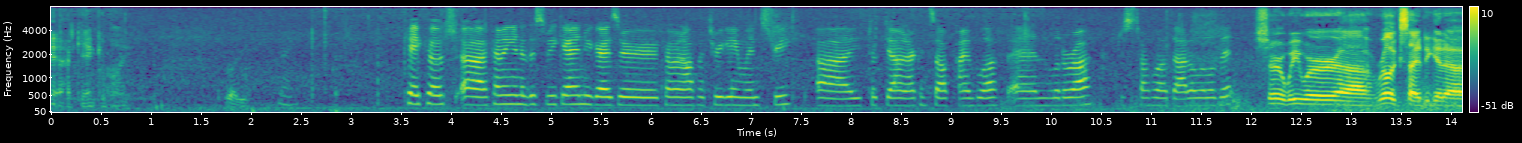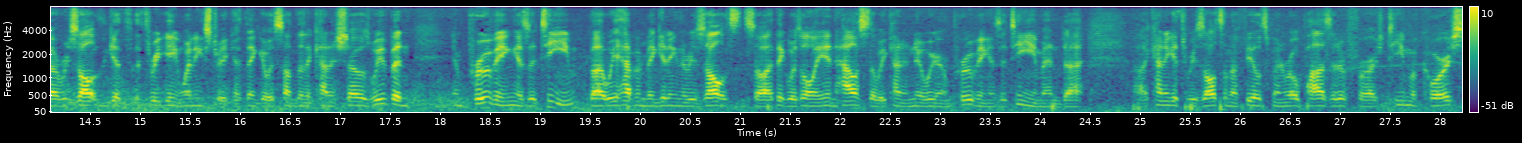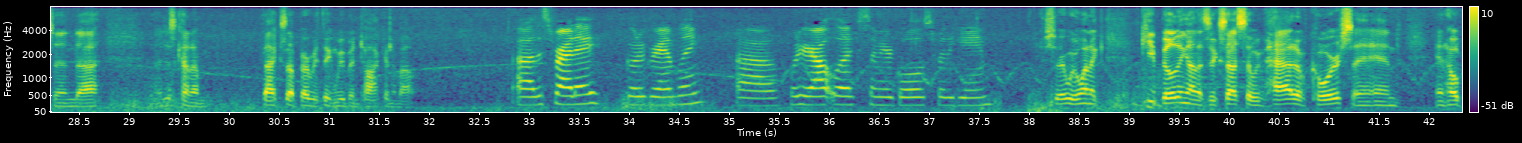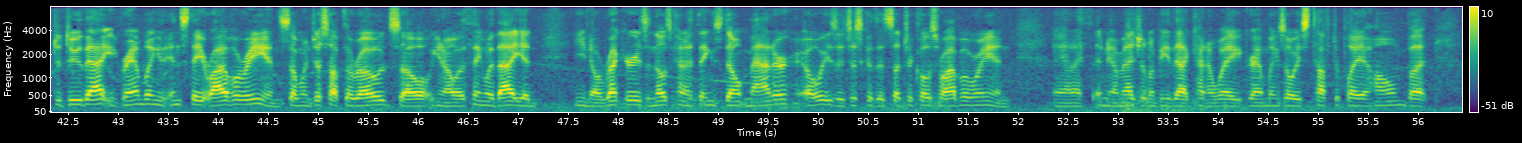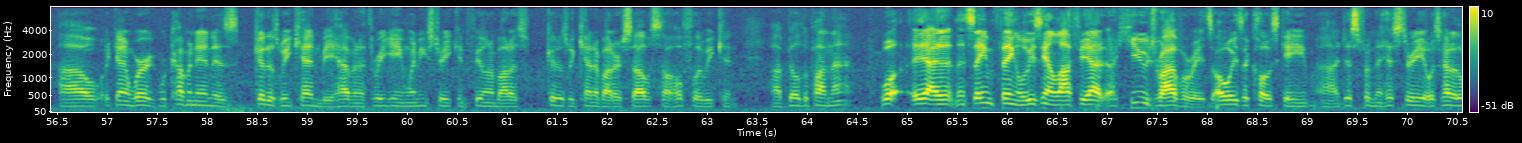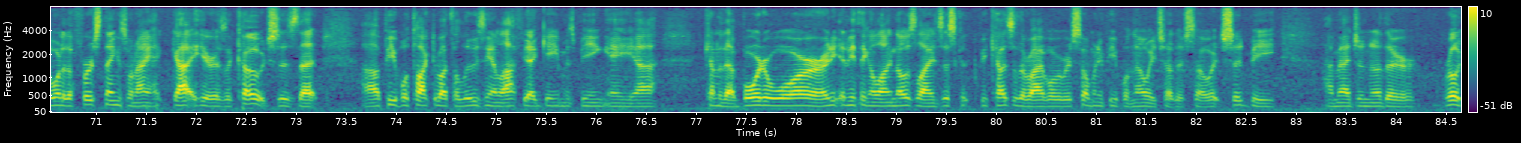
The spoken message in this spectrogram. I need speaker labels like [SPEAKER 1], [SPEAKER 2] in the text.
[SPEAKER 1] Yeah, I can't complain.
[SPEAKER 2] Right.
[SPEAKER 3] Okay, Coach. Uh, coming into this weekend, you guys are coming off a three-game win streak. Uh, you took down Arkansas Pine Bluff and Little Rock. Just talk about that a little bit.
[SPEAKER 1] Sure, we were uh, real excited to get a result and get the three-game winning streak. I think it was something that kind of shows we've been improving as a team, but we haven't been getting the results. And so I think it was only in-house that we kind of knew we were improving as a team. And uh, uh, kind of get the results on the field It's been real positive for our team, of course, and uh, it just kind of backs up everything we've been talking about.
[SPEAKER 3] Uh, this Friday, go to Grambling. Uh, what are your outlooks, some of your goals for the game?
[SPEAKER 1] Sure, we want to keep building on the success that we've had, of course, and and hope to do that. Grambling is in-state rivalry and someone just up the road, so you know the thing with that, you you know records and those kind of things don't matter always. It's just because it's such a close rivalry, and and I, and I imagine it'll be that kind of way. Grambling's always tough to play at home, but uh, again, we're, we're coming in as good as we can be, having a three-game winning streak and feeling about as good as we can about ourselves. So hopefully we can uh, build upon that. Well, yeah, the same thing. Louisiana Lafayette, a huge rivalry. It's always a close game. Uh, just from the history, it was kind of one of the first things when I got here as a coach is that uh, people talked about the Louisiana Lafayette game as being a uh, kind of that border war or any, anything along those lines, just because of the rivalry where so many people know each other. So it should be, I imagine, another real.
